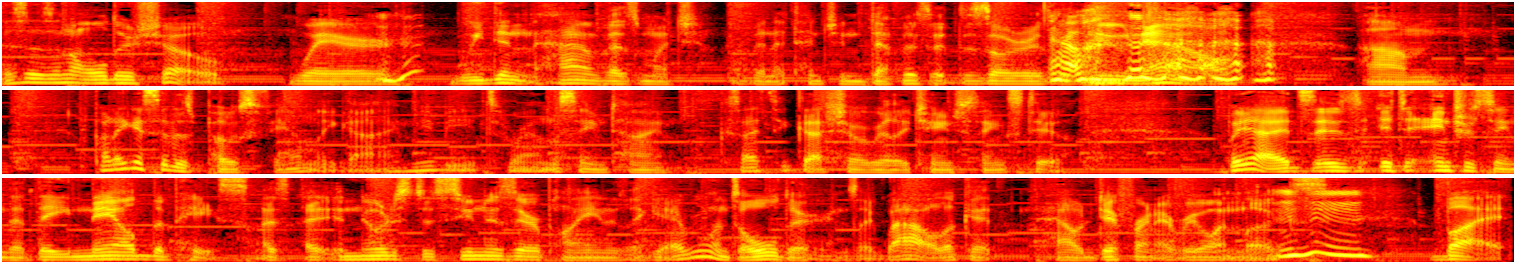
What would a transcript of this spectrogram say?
this is an older show where mm-hmm. we didn't have as much of an attention deficit disorder as we Oh. do now. um, but I guess it is post Family Guy. Maybe it's around the same time because I think that show really changed things too. But yeah, it's it's, it's interesting that they nailed the pace. I, I noticed as soon as they were playing, it's like yeah, everyone's older. And it's like wow, look at how different everyone looks. Mm-hmm. But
